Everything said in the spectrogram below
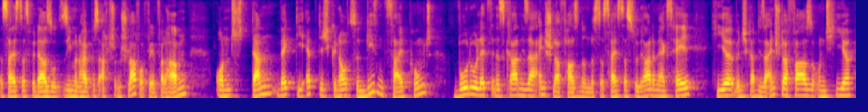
Das heißt, dass wir da so 7,5 bis 8 Stunden Schlaf auf jeden Fall haben. Und dann weckt die App dich genau zu diesem Zeitpunkt, wo du letztendlich gerade in dieser Einschlafphase drin bist. Das heißt, dass du gerade merkst, hey, hier bin ich gerade in dieser Einschlafphase und hier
